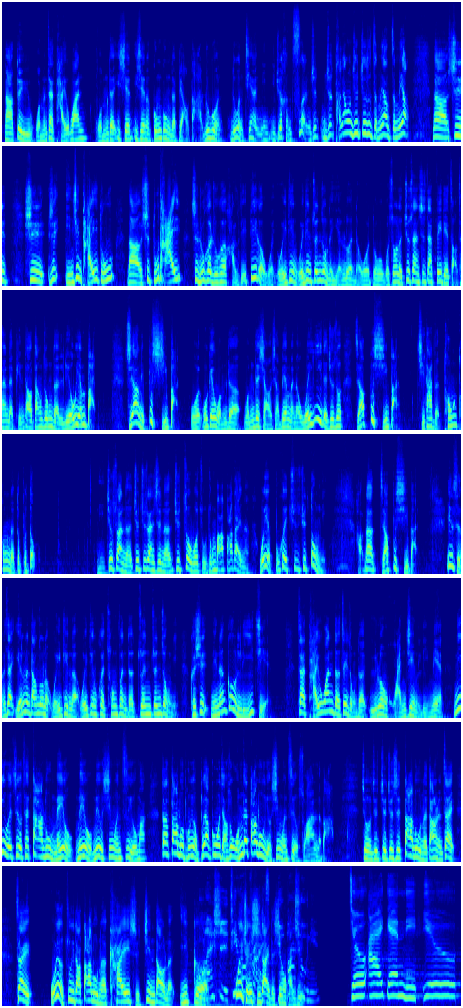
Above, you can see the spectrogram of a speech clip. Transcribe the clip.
那对于我们在台湾我们的一些一些的公共的表达，如果如果你听了你你觉得很刺耳，你觉得你觉得唐湘龙就就是怎么样怎么样，那是是是隐性台独，那是独台，是如何如何？好了，第第一个我我一定我一定尊重的言论的，我我我说了，就算是在飞碟早餐的频道当中的留言板，只要你不洗版。我我给我们的我们的小小编们呢，唯一的就是说，只要不洗版，其他的通通的都不动。你就算呢，就就算是呢，去揍我祖宗八八代呢，我也不会去去动你。好，那只要不洗版，因此呢，在言论当中呢，我一定呢，我一定会充分的尊尊重你。可是你能够理解？在台湾的这种的舆论环境里面，你以为只有在大陆没有没有没有新闻自由吗？但大陆朋友不要跟我讲说我们在大陆有新闻自由说案了吧？就就就就是大陆呢，当然在在，我有注意到大陆呢开始进到了一个威权时代的新闻环境。就爱点你 UFO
